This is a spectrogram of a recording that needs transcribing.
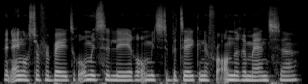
hun Engels te verbeteren, om iets te leren, om iets te betekenen voor andere mensen.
